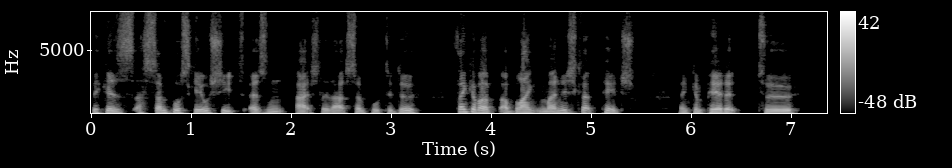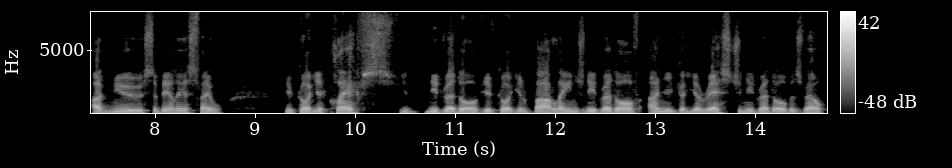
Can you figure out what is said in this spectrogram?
Because a simple scale sheet isn't actually that simple to do. Think of a, a blank manuscript page and compare it to a new Sibelius file You've got your clefs you need rid of, you've got your bar lines you need rid of, and you've got your rests you need rid of as well,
